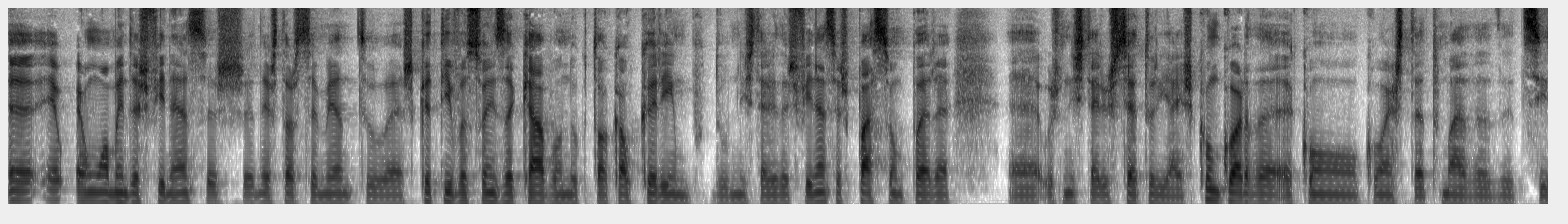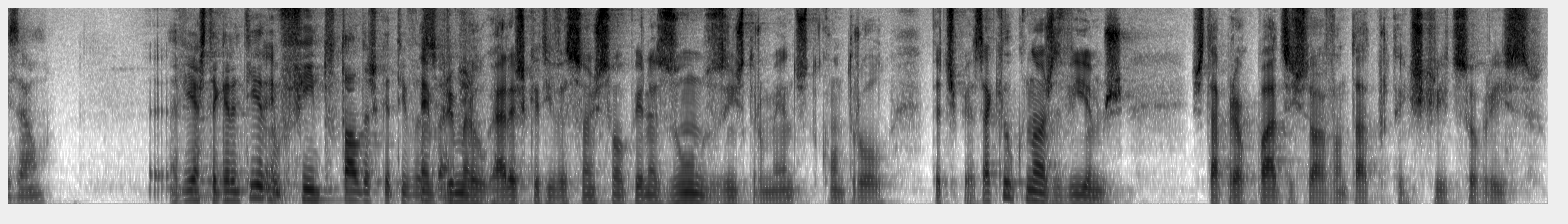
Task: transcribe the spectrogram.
Eh, é, é, um homem das finanças. Neste orçamento, as cativações acabam no que toca ao carimbo do Ministério das Finanças, passam para uh, os ministérios setoriais. Concorda com, com esta tomada de decisão? Havia esta garantia do em, fim total das cativações? Em primeiro lugar, as cativações são apenas um dos instrumentos de controle da despesa. Aquilo que nós devíamos estar preocupados, e estou à vontade porque tenho escrito sobre isso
